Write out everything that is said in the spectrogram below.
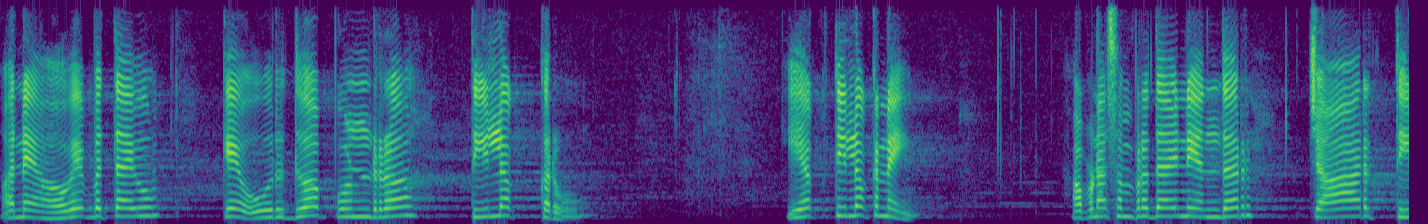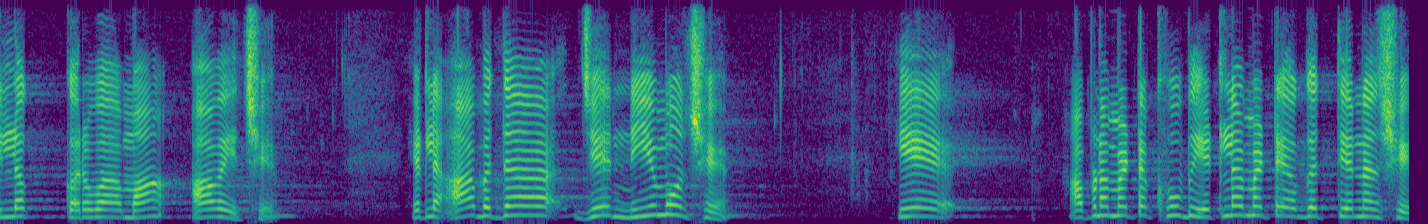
અને હવે બતાવ્યું કે ઉર્ધ્વ પુંડ્ર તિલક કરવું. એક તિલક નહીં, આપણા સંપ્રદાયની અંદર ચાર તિલક કરવામાં આવે છે. એટલે આ બધા જે નિયમો છે, એ આપણા માટે ખૂબ એટલા માટે અગત્યના છે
